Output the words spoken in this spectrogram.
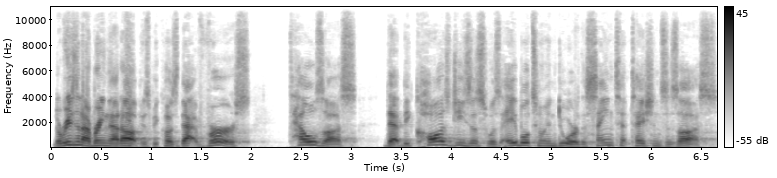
The reason I bring that up is because that verse tells us that because Jesus was able to endure the same temptations as us,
